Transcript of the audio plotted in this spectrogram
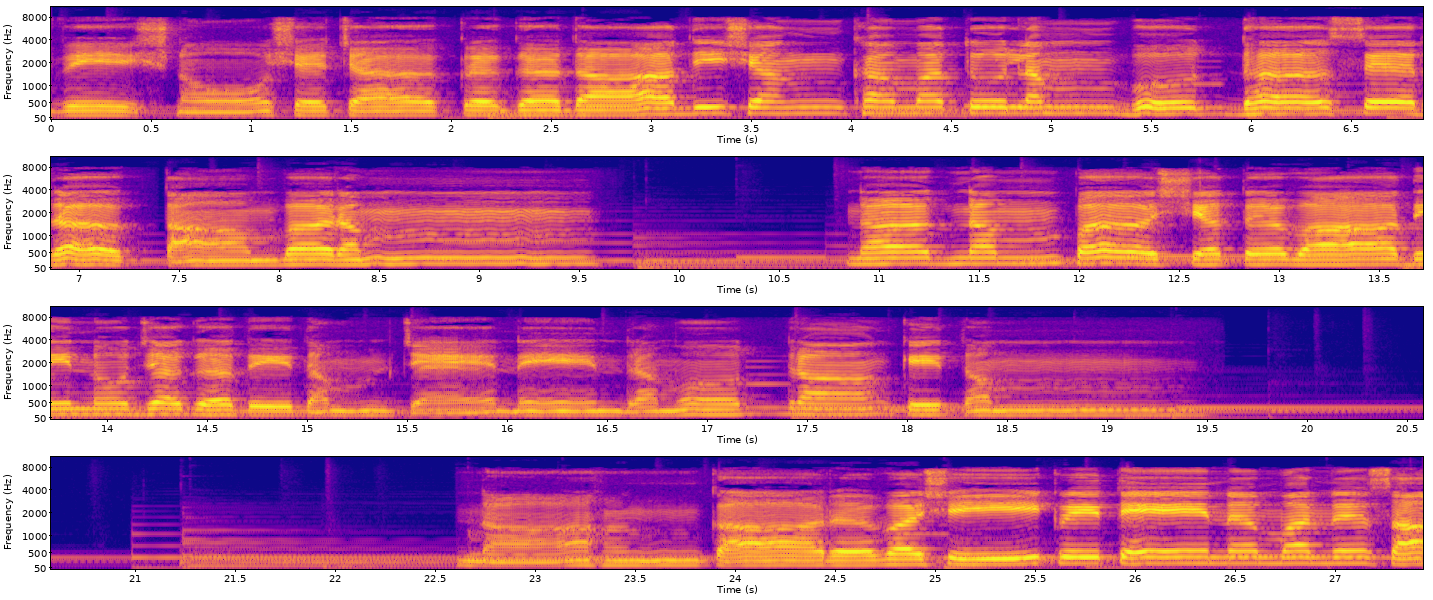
विष्णोश्चक्रगदादिशङ्खमतुलं बुद्धस्य रक्ताम्बरम् नग्नं पश्यत वादिनो जगदिदं जैनेन्द्रमुद्राङ्कितम् नाहङ्कारवशीकृतेन मनसा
